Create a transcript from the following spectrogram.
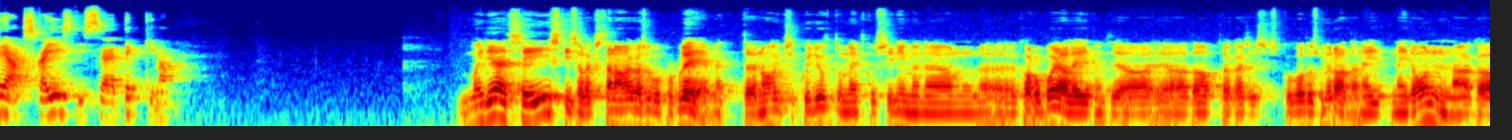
peaks ka Eestis tekkima? ma ei tea, et see Eestis oleks täna väga suur probleem, et noh, üksikuid juhtumeid, kus inimene on äh, karupoja leidnud ja, ja tahab taga siis justkui kodus mürada, neid, neid on, aga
